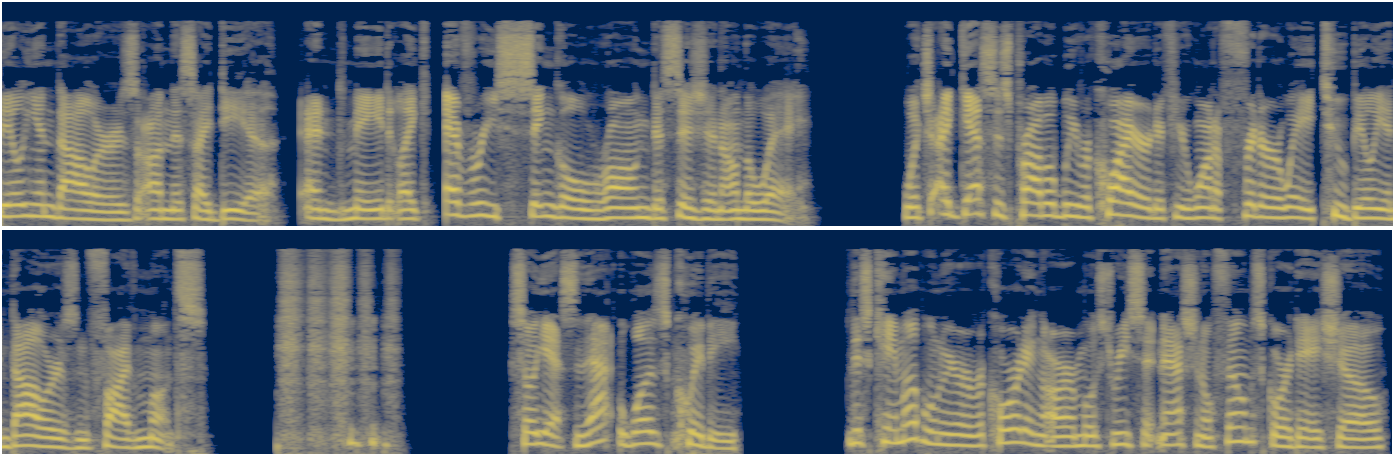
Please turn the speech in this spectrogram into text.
billion on this idea and made like every single wrong decision on the way which I guess is probably required if you want to fritter away $2 billion in five months. so, yes, that was Quibi. This came up when we were recording our most recent National Film Score Day show,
